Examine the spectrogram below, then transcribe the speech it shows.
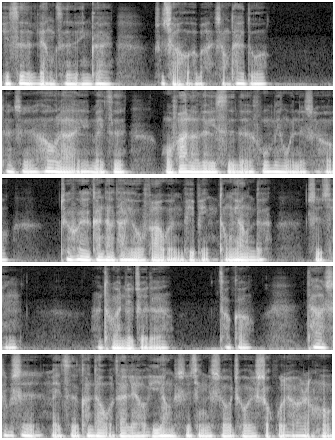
一次两次应该是巧合吧，想太多。但是后来每次我发了类似的负面文的时候，就会看到他又发文批评同样的事情，突然就觉得糟糕，他是不是每次看到我在聊一样的事情的时候就会受不了，然后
